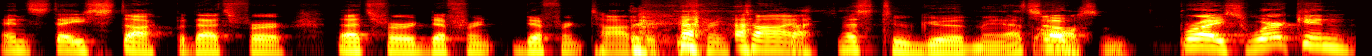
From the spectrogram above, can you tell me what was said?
and stay stuck. But that's for that's for a different different topic, different time. that's too good, man. That's so, awesome. Bryce, where can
